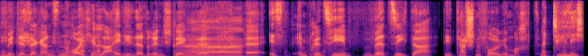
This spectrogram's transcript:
mit dieser ganzen Heuchelei, die da drin steckt, Ah. äh, äh, ist im Prinzip wird sich da die Taschen voll gemacht. Natürlich.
